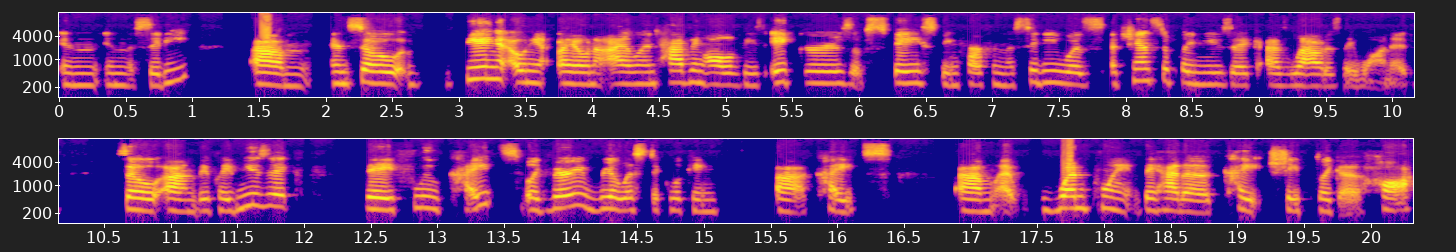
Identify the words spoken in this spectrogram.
in in the city. Um, and so, being at Iona Island, having all of these acres of space, being far from the city, was a chance to play music as loud as they wanted. So they played music they flew kites, like very realistic looking uh, kites. Um, at one point, they had a kite shaped like a hawk,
